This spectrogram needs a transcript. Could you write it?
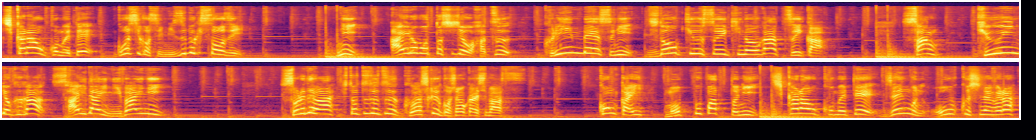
力を込めてゴシゴシ水拭き掃除。2アイロボット史上初クリーンベースに自動給水機能が追加。3吸引力が最大2倍に。それでは一つずつ詳しくご紹介します。今回モップパッドに力を込めて前後に往復しながら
